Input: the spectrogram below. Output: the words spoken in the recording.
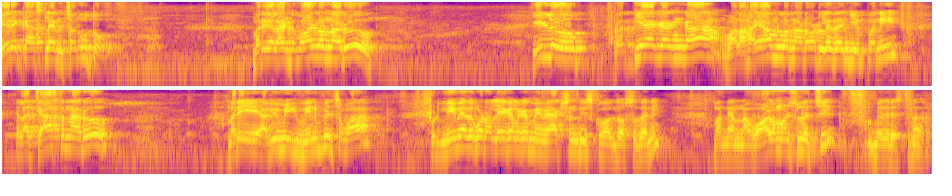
వేరే క్యాస్ట్ అయిన చదువుతో మరి ఇలాంటి వాళ్ళు ఉన్నారు. వీళ్ళు ప్రత్యేకంగా వాళ్ళ హయాంలో నడవట్లేదని చెప్పని ఇలా చేస్తున్నారు. మరి అవి మీకు వినిపించవా? ఇప్పుడు మీ మీద కూడా లీగల్గా మేము యాక్షన్ తీసుకోవాల్సి వస్తుందని మరి నిన్న వాళ్ళ మనుషులు వచ్చి బెదిరిస్తున్నారు.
